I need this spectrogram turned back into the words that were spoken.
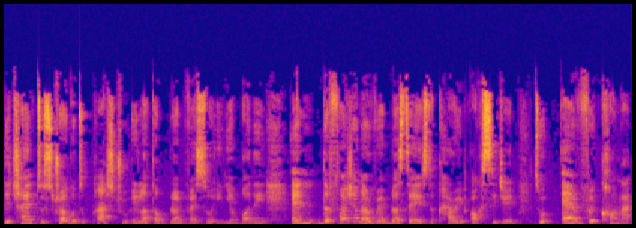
they tend to struggle to pass through a lot of blood vessel in your body. And the function of red blood cell is to carry oxygen to every corner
